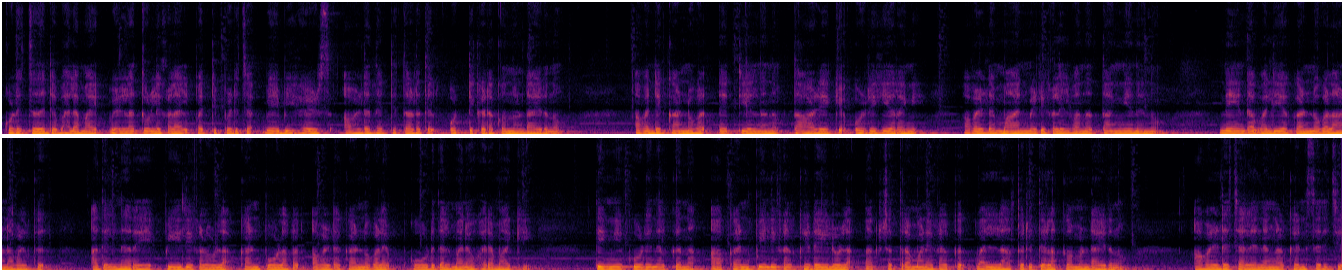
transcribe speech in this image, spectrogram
കുളിച്ചതിന്റെ ഫലമായി വെള്ളത്തുള്ളികളാൽ പറ്റിപ്പിടിച്ച ബേബി ഹെയർസ് അവളുടെ നെറ്റിത്തടത്തിൽ ഒട്ടിക്കിടക്കുന്നുണ്ടായിരുന്നു. അവന്റെ കണ്ണുകൾ നെറ്റിയിൽ നിന്നും താഴേക്ക് ഒഴുകിയിറങ്ങി അവളുടെ മാൻമിഴികളിൽ വന്ന് തങ്ങി നിന്നു. നീണ്ട വലിയ കണ്ണുകളാണ് അവൾക്ക്. അതിൽ നിറയെ പീലികളുള്ള കൺപോളകൾ അവളുടെ കണ്ണുകളെ കൂടുതൽ മനോഹരമാക്കി. തിങ്ങിക്കൂടി നിൽക്കുന്ന ആ കൺപീലികൾക്കിടയിലുള്ള നക്ഷത്രമണികൾക്ക് വല്ലാത്തൊരു തിളക്കമുണ്ടായിരുന്നു. അവളുടെ ചലനങ്ങൾക്കനുസരിച്ച്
